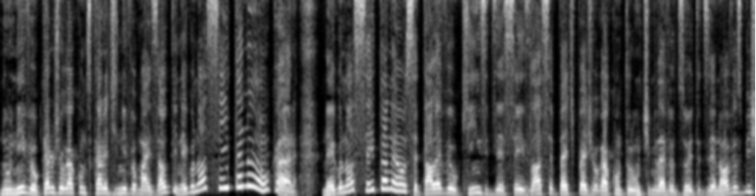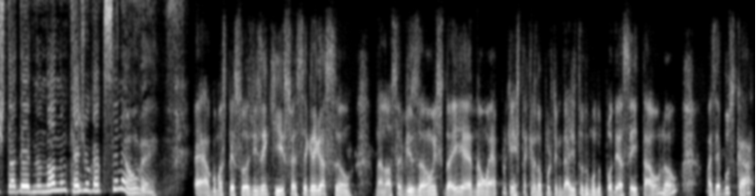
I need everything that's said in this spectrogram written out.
num nível, quero jogar com os caras de nível mais alto e nego não aceita não, cara. Nego não aceita não. Você tá level 15, 16 lá, você pede pra jogar contra um time level 18, 19, os bichos tá não, não, não quer jogar com você não, velho. É, algumas pessoas dizem que isso é segregação. Na nossa visão, isso daí é, não é porque a gente está criando a oportunidade de todo mundo poder aceitar ou não, mas é buscar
